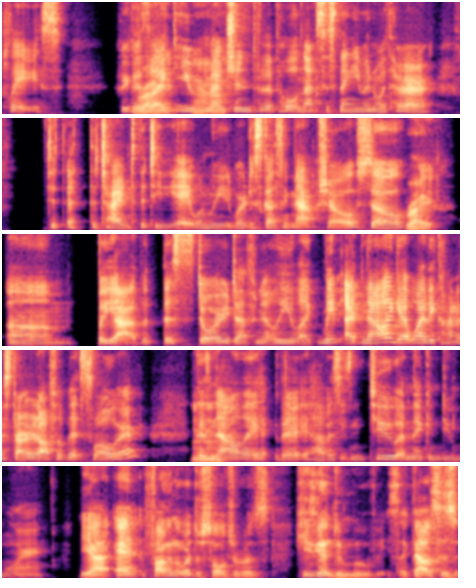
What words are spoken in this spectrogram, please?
place because, Right, like you yeah. mentioned, the whole Nexus thing, even with her, to, at the tie into the TVA when we were discussing that show. So, right. um, but yeah, but this story definitely like maybe I, now I get why they kind of started off a bit slower because Mhm. now they they have a season two and they can do more. Yeah, and Falcon the Winter Soldier was he's gonna do movies. Like that was his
